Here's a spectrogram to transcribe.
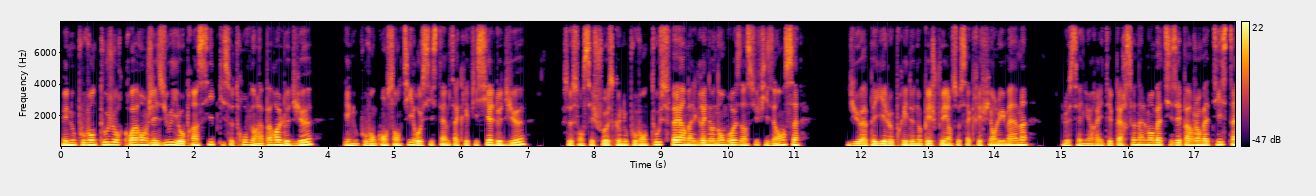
mais nous pouvons toujours croire en Jésus et aux principes qui se trouvent dans la parole de Dieu, et nous pouvons consentir au système sacrificiel de Dieu. Ce sont ces choses que nous pouvons tous faire malgré nos nombreuses insuffisances. Dieu a payé le prix de nos péchés en se sacrifiant lui-même. Le Seigneur a été personnellement baptisé par Jean-Baptiste.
